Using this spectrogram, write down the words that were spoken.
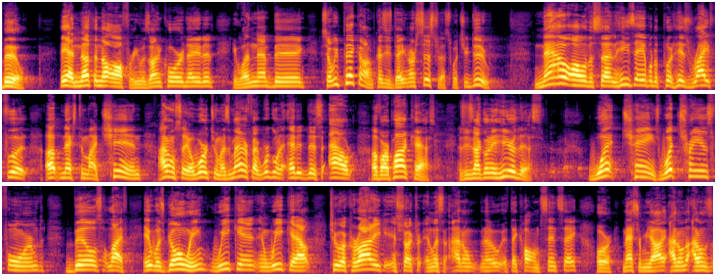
Bill. He had nothing to offer. He was uncoordinated. He wasn't that big. So we pick on him because he's dating our sister. That's what you do. Now, all of a sudden, he's able to put his right foot up next to my chin. I don't say a word to him. As a matter of fact, we're going to edit this out of our podcast because he's not going to hear this. What changed? What transformed Bill's life? It was going week in and week out to a karate instructor. And listen, I don't know if they call him sensei or Master Miyagi. I don't, I don't,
